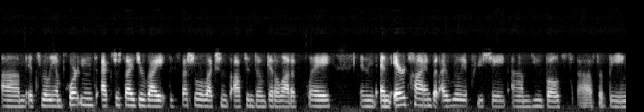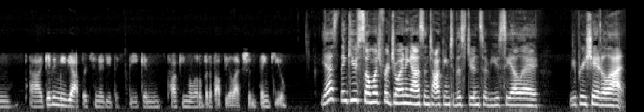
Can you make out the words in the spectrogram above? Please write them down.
Um, it's really important. Exercise your right. The special elections often don't get a lot of play and, and airtime, but I really appreciate um, you both uh, for being uh, giving me the opportunity to speak and talking a little bit about the election. Thank you. Yes, thank you so much for joining us and talking to the students of UCLA. We appreciate it a lot.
